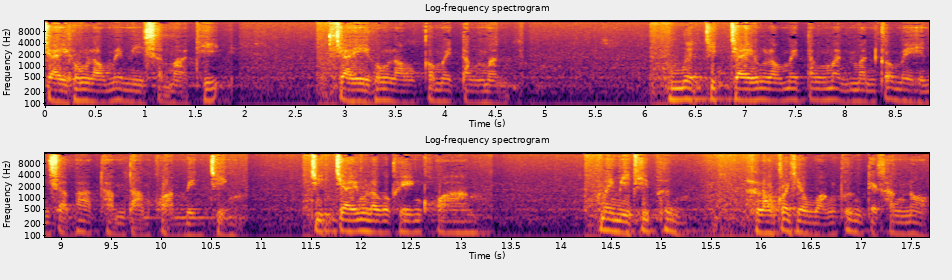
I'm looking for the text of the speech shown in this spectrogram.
ใจของเราไม่มีสมาธิ ใจของเราก็ไม่ตั้งมัน่นเมื่อจิตใจของเราไม่ตั้งมั่น มันก็ไม่เห็นสภาพธรรมตามความเป็นจริง จิตใจของเราก็เพลงควาง ไม่มีที่พึ่ง เราก็จะหวังพึ่งแต่ข้างนอก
